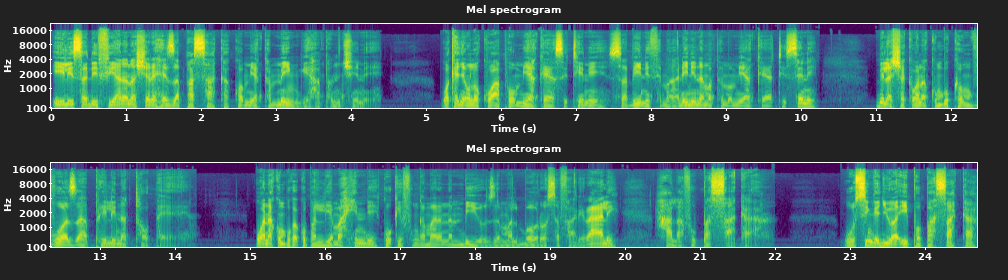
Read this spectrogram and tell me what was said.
ilisadifiana na sherehe za Pasaka kwa miaka mingi hapa nchini. Wakenya waliokuwapo miaka ya 60, 70, 80 na mapema miaka ya 90 bila shaka wanakumbuka mvua za Aprili na tope. Wanakumbuka kupalilia mahindi kukifungamana na mbio za Malboro Safari Rali, halafu Pasaka. Usingejua ipo Pasaka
